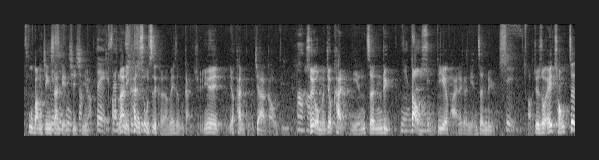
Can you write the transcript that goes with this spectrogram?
富邦金三点七七嘛，对好，那你看3.77数字可能没什么感觉，因为要看股价高低，啊所以我们就看年增率年增率，倒数第二排那个年增率，是。啊，就是说，哎、从这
